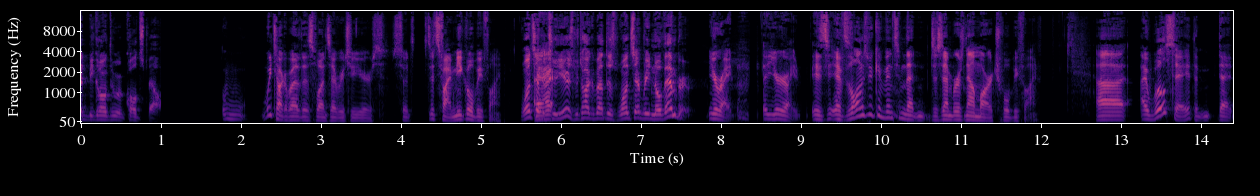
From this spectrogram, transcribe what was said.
to be going through a cold spell. We talk about this once every two years, so it's it's fine. Mika will be fine. Once every I- two years, we talk about this once every November. You're right. You're right. Is as long as we convince him that December is now March, we'll be fine. Uh, I will say that that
